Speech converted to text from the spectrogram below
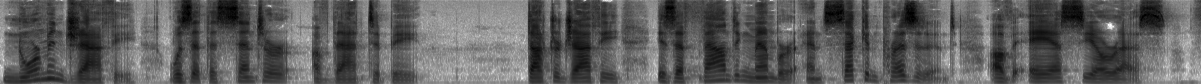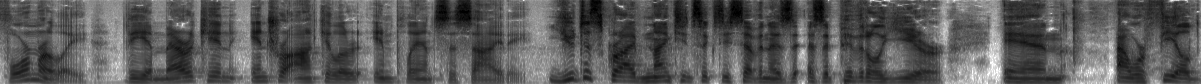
Norman Jaffe was at the center of that debate. Dr. Jaffe is a founding member and second president of ASCRS, formerly the American Intraocular Implant Society. You described 1967 as, as a pivotal year in our field.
